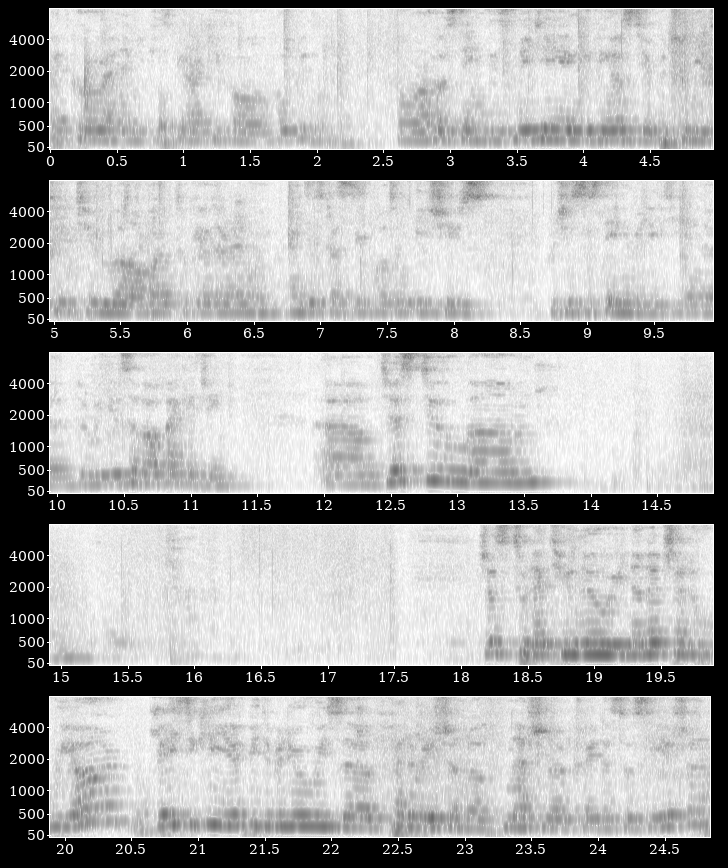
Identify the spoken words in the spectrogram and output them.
Petcore and MEP Spyraki for hoping, for hosting this meeting and giving us the opportunity to uh, work together and, and discuss important issues which is sustainability and the, the reuse of our packaging. Um, just to um, just to let you know in a nutshell who we are, basically EFBW is a federation of national trade associations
